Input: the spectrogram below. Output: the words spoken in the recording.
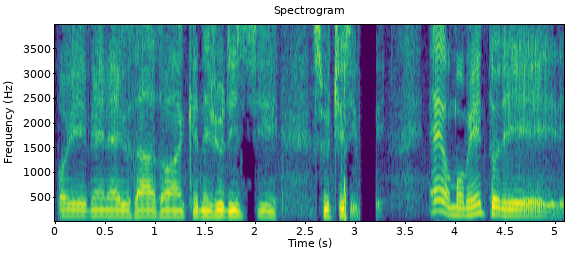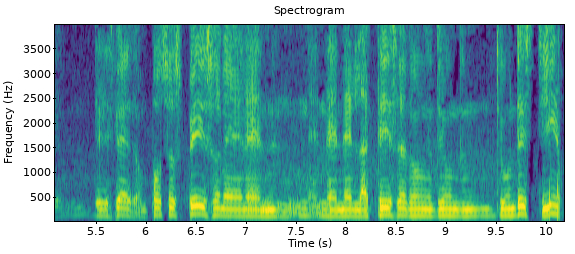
poi viene aiutato anche nei giudizi successivi. È un momento di, di ripeto, un po' sospeso ne, ne, nell'attesa di un, di, un, di un, destino,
